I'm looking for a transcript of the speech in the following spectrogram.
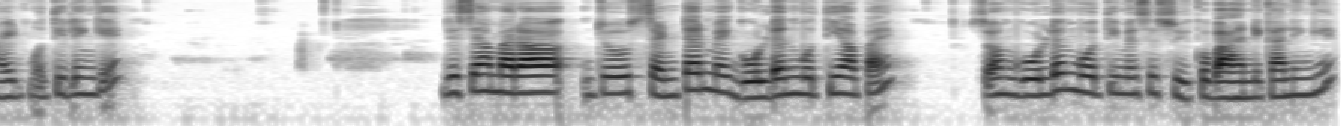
वाइट मोती लेंगे। जिससे हमारा जो सेंटर में गोल्डन मोती आ पाए। सो so, हम गोल्डन मोती में से सुई को बाहर निकालेंगे।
